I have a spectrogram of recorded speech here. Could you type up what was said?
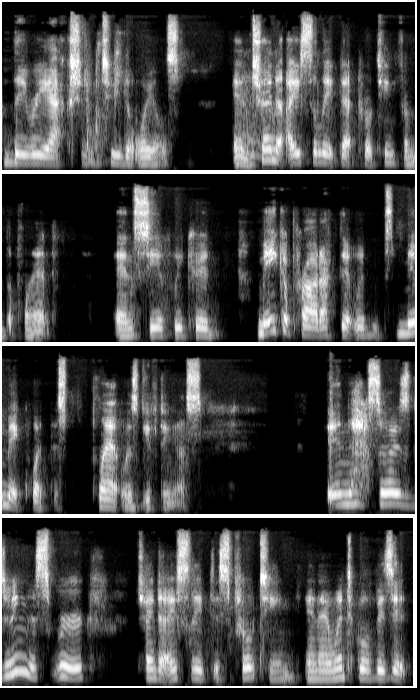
the reaction to the oils, and trying to isolate that protein from the plant and see if we could make a product that would mimic what this plant was gifting us. And so I was doing this work, trying to isolate this protein, and I went to go visit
